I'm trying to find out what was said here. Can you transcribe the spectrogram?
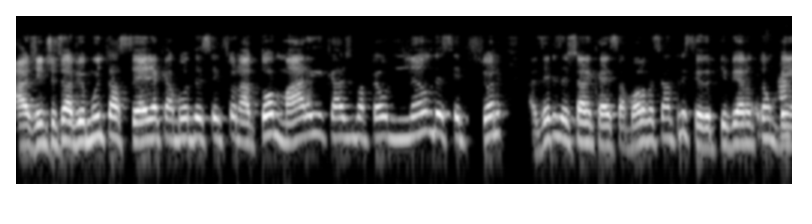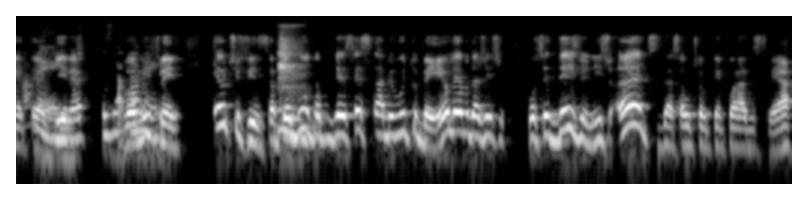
a gente já viu muita série e acabou decepcionado. Tomara que Casa de Papel não decepcione, mas eles deixarem cair essa bola vai ser uma tristeza, porque vieram tão Exatamente. bem até aqui, né? Exatamente. Vamos em frente. Eu te fiz essa pergunta porque você sabe muito bem. Eu lembro da gente, você desde o início, antes dessa última temporada estrear,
